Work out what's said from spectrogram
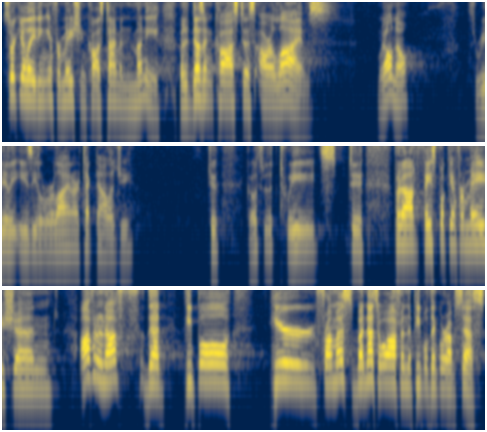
Circulating information costs time and money, but it doesn't cost us our lives. We all know it's really easy to rely on our technology to go through the tweets, to put out Facebook information, often enough that people hear from us, but not so often that people think we're obsessed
